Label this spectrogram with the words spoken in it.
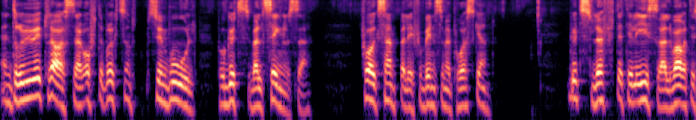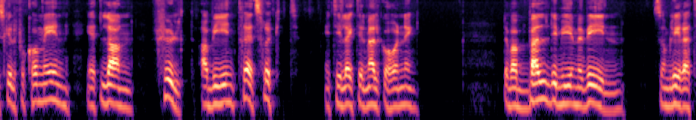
En drueklase er ofte brukt som symbol på Guds velsignelse, f.eks. i forbindelse med påsken. Guds løfte til Israel var at de skulle få komme inn i et land fullt av vintreets frukt, i tillegg til melk og honning. Det var veldig mye med vinen som blir et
